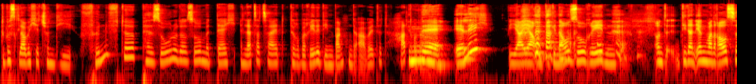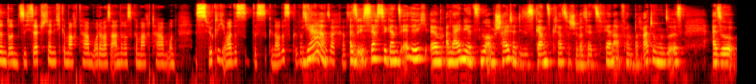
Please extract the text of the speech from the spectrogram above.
du bist, glaube ich, jetzt schon die fünfte Person oder so, mit der ich in letzter Zeit darüber rede, die in Banken gearbeitet hat. Oder? Nee, ehrlich? Ja, ja, und die genau so reden. Und die dann irgendwann raus sind und sich selbstständig gemacht haben oder was anderes gemacht haben. Und es ist wirklich immer das, das genau das, was ja, du gesagt hast. Also, also ich sag's dir ganz ehrlich, ähm, alleine jetzt nur am Schalter, dieses ganz klassische, was jetzt fernab von Beratung und so ist. Also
